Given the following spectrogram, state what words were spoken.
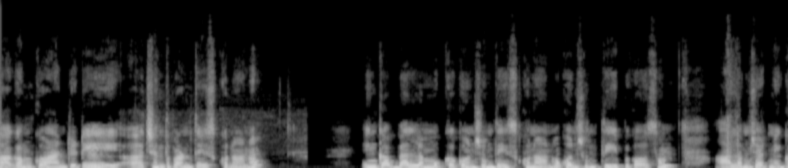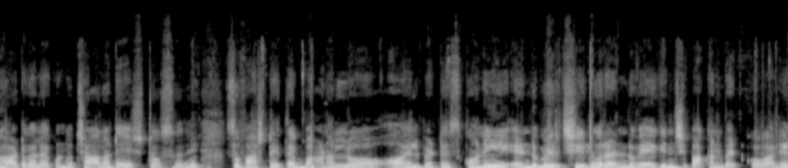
సగం క్వాంటిటీ చింతపండు తీసుకున్నాను. ఇంకా బెల్లం ముక్క కొంచెం తీసుకున్నాను కొంచెం తీపి కోసం. అల్లం చట్నీ ఘాటుగా లేకుండా చాలా టేస్ట్ వస్తుంది. సో ఫస్ట్ అయితే బాణల్లో ఆయిల్ పెట్టేసుకొని ఎండుమిర్చీలు రెండు వేగించి పక్కన పెట్టుకోవాలి.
